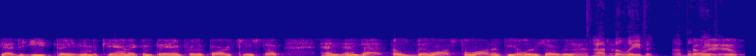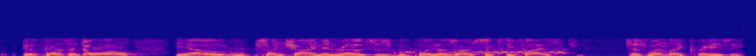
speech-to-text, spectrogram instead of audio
You had to eat paying the mechanic and paying for the parts and stuff, and and that they lost a lot of dealers over that. I stuff. believe it. I believe so it, it. It wasn't all you know sunshine and roses, but boy, those R65s just went like crazy.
